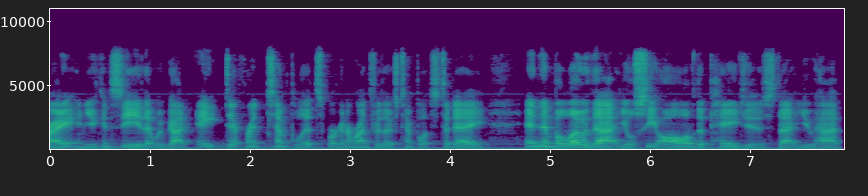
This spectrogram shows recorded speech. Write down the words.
right? And you can see that we've got eight different templates. We're going to run through those templates today. And then below that, you'll see all of the pages that you have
